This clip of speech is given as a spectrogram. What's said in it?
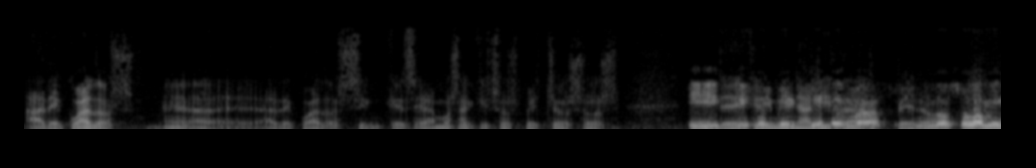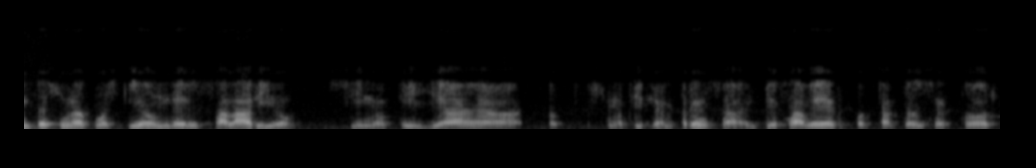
adecuados, ¿eh? adecuados, sin que seamos aquí sospechosos y de criminalizar. pero... no solamente es una cuestión del salario, sino que ya, es noticia en prensa, empieza a haber por parte del sector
